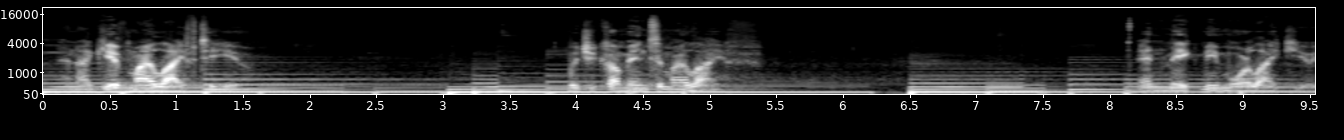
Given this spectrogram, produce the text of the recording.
And I give my life to you. Would you come into my life and make me more like you?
